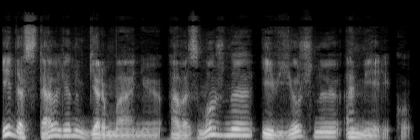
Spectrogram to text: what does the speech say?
и доставлен в Германию, а, возможно, и в Южную Америку.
